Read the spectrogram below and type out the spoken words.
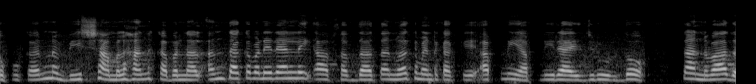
ਉਪਕਰਨ ਵੀ ਸ਼ਾਮਲ ਹਨ ਖਬਰ ਨਾਲ ਅੰਤ ਤੱਕ ਬਣੇ ਰਹਿਣ ਲਈ ਆਪ ਸਭ ਦਾ ਧੰਨਵਾਦ ਕਮੈਂਟ ਕਰਕੇ ਆਪਣੀ ਆਪਣੀ رائے ਜ਼ਰੂਰ ਦਿਓ ਧੰਨਵਾਦ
